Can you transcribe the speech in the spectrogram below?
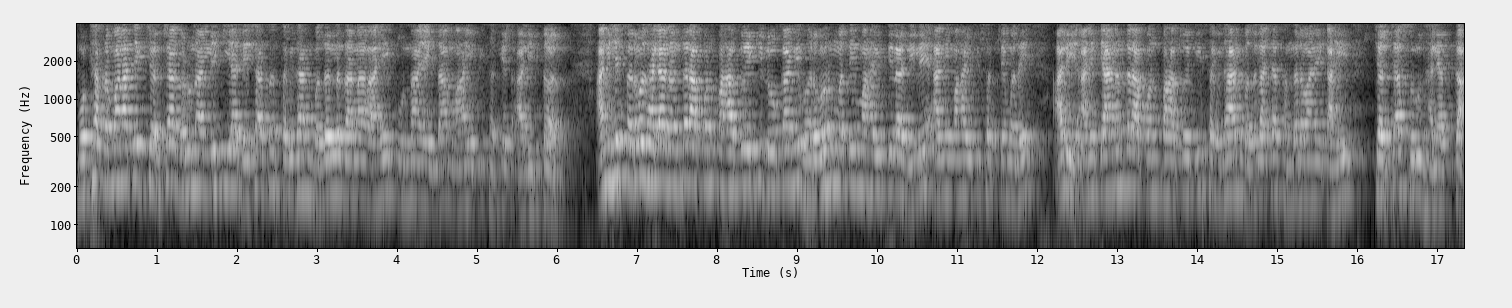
मोठ्या प्रमाणात एक चर्चा घडून आणली की या देशाचं संविधान बदललं जाणार आहे पुन्हा एकदा महायुती सत्तेत आली तर. आणि हे सर्व झाल्यानंतर आपण पाहतोय की लोकांनी भरभरून मते महायुतीला दिले आणि महायुती सत्तेमध्ये आली. आणि त्यानंतर आपण पाहतोय की संविधान बदलाच्या संदर्भाने काही चर्चा सुरू झाल्यात का?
